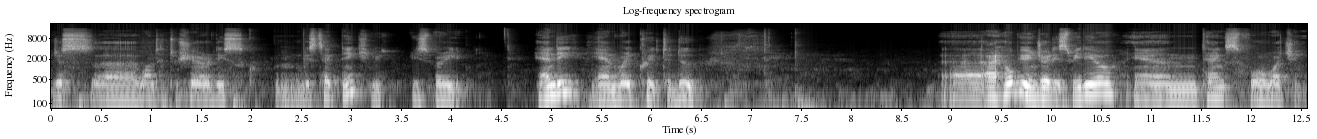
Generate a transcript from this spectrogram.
Just uh, wanted to share this this technique it's very handy and very quick to do uh, I hope you enjoyed this video and thanks for watching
